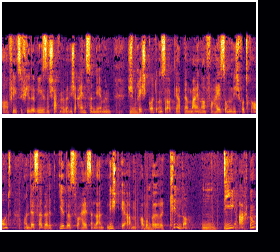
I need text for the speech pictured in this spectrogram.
Äh, viel zu viele Riesen schaffen wir gar nicht einzunehmen. Spricht Gott und sagt, ihr habt mir meiner Verheißung nicht vertraut und deshalb werdet ihr das verheißene Land nicht erben, aber eure Kinder, die, Achtung,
